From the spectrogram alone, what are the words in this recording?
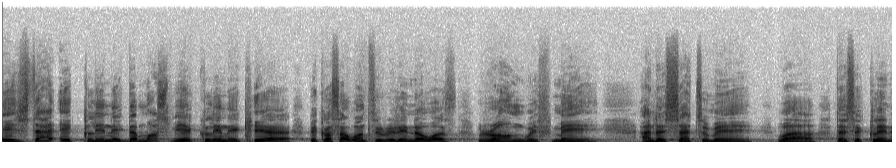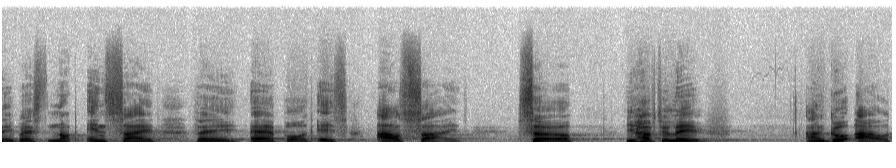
Is there a clinic? There must be a clinic here because I want to really know what's wrong with me. And they said to me, Well, there's a clinic, but it's not inside the airport, it's outside. So you have to leave and go out.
